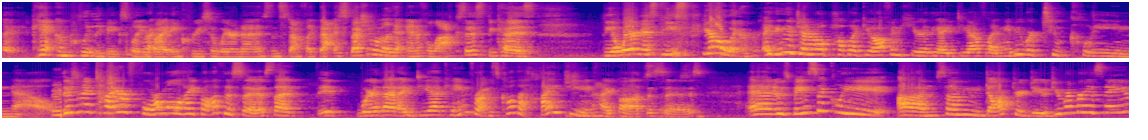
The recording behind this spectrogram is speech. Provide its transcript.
it can't completely be explained Right. by increased awareness and stuff like that. Especially when we look at anaphylaxis, because the awareness piece, you're aware. I think the general public, you often hear the idea of like maybe we're too clean now. There's an entire formal hypothesis that it where that idea came from. It's called the hygiene Hygiene hypothesis. hypothesis. And it was basically um, some doctor dude. Do you remember his name?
